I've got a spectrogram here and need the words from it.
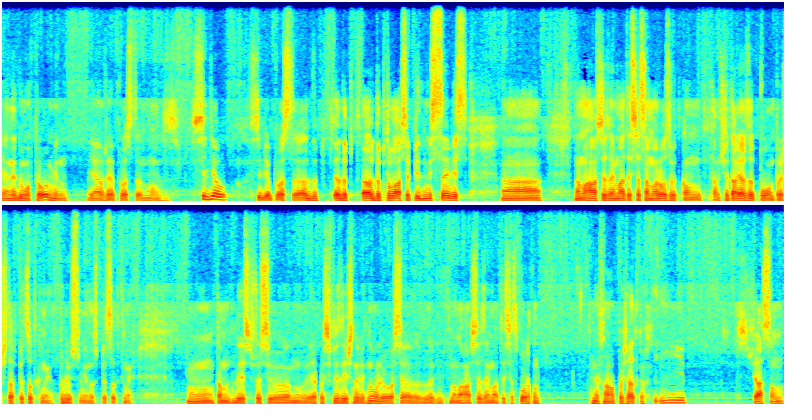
Я не думав про обмін. Я вже просто ну, сидів собі, просто адап- адап- адаптувався під місцевість, а, намагався займатися саморозвитком. Там, читав, я за ПОН прочитав 500 книг, плюс-мінус 500 книг. Там десь щось е, ну, якось фізично відновлювався, намагався займатися спортом на самих початках. І з часом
